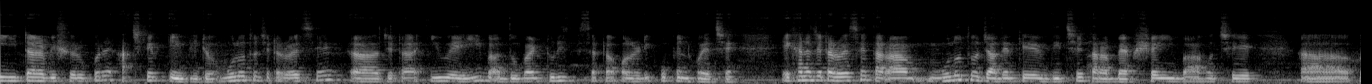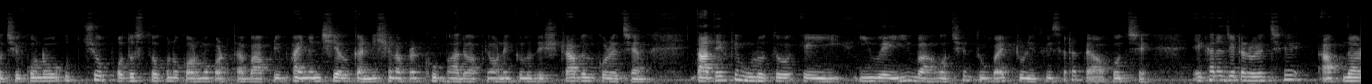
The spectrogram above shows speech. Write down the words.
এইটার বিষয়ের উপরে আজকের এই ভিডিও মূলত যেটা রয়েছে যেটা ইউএই বা দুবাই ট্যুরিস্ট ভিসাটা অলরেডি ওপেন হয়েছে। এখানে যেটা রয়েছে, তারা মূলত যাদেরকে দিচ্ছে তারা ব্যবসায়ী বা হচ্ছে হচ্ছে কোনো উচ্চ পদস্থ কোনো কর্মকর্তা বা আপনি ফাইন্যান্সিয়াল কন্ডিশন আপনার খুব ভালো, আপনি অনেকগুলো দেশ ট্রাভেল করেছেন, তাদেরকে মূলত এই ইউএই বা হচ্ছে দুবাই ট্যুরিস্ট ভিসাটা দেওয়া হচ্ছে। এখানে যেটা রয়েছে, আপনার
